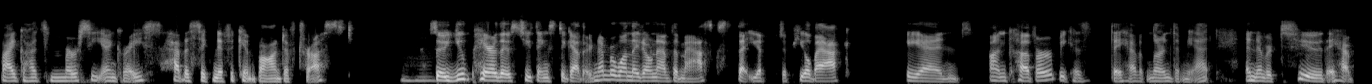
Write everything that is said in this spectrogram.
by God's mercy and grace have a significant bond of trust. Mm-hmm. So you pair those two things together. Number one, they don't have the masks that you have to peel back and uncover because they haven't learned them yet. And number two, they have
